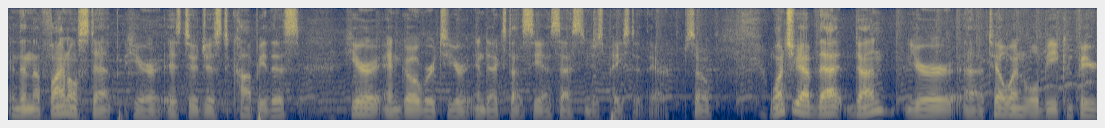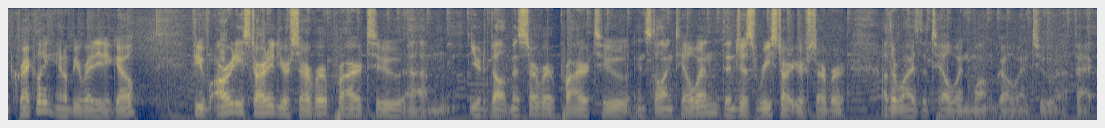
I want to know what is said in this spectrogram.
And then the final step here is to just copy this here and go over to your index.css and just paste it there. So once you have that done, your uh, Tailwind will be configured correctly and it'll be ready to go. If you've already started your server prior to um, your development server prior to installing Tailwind, then just restart your server. Otherwise, the Tailwind won't go into effect.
